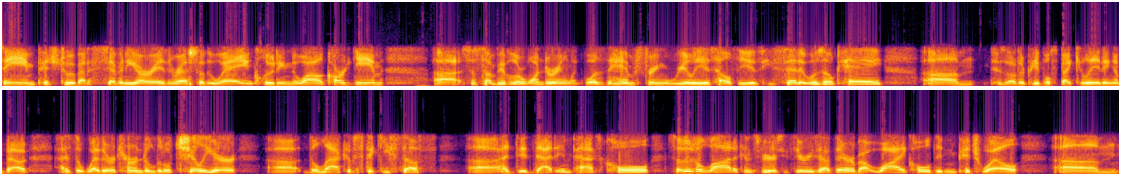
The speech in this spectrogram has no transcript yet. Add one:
same. Pitched to about a 70 RA the rest of the way, including the wild card game. Uh, so some people are wondering, like, was the hamstring really as healthy as he said it was okay? Um, there's other people speculating about as the weather turned a little chillier, uh, the lack of sticky stuff. Uh, did that impact Cole? So there's a lot of conspiracy theories out there about why Cole didn't pitch well. Um,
